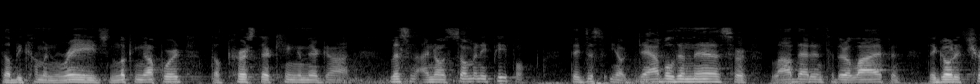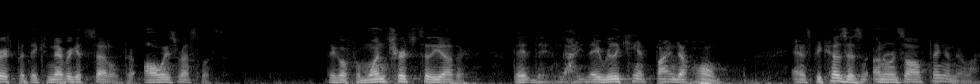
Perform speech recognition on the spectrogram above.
they'll become enraged, and looking upward, they'll curse their king and their God. Listen, I know so many people. They just, you know, dabbled in this or allowed that into their life, and they go to church, but they can never get settled. They're always restless. They go from one church to the other. They, they, they really can't find a home. And it's because there's an unresolved thing in their life.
